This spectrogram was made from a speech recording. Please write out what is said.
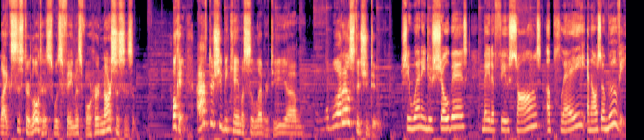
like Sister Lotus was famous for her narcissism. Okay, after she became a celebrity, um, what else did she do? She went into showbiz, made a few songs, a play, and also a movie.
